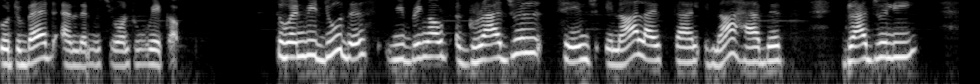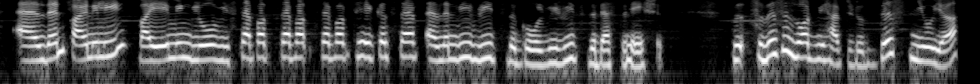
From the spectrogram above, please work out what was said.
go to bed and then which you want to wake up. So when we do this, we bring out a gradual change in our lifestyle, in our habits, gradually. And then finally, by aiming low, we step up, step up, step up, take a step, and then we reach the goal, we reach the destination. So, so this is what we have to do this new year.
